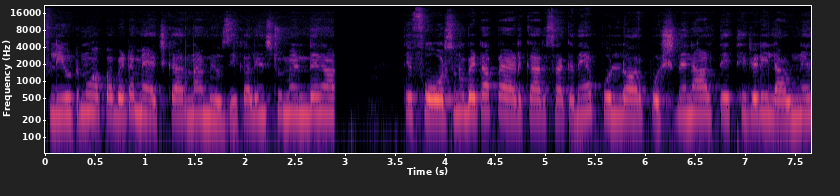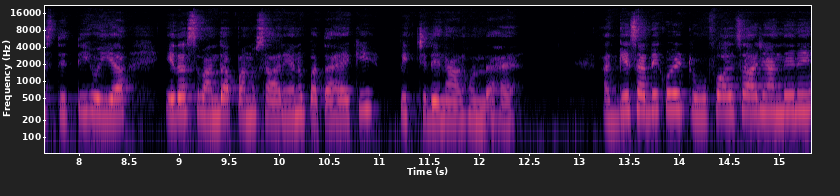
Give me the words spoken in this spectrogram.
ਫਲੂਟ ਨੂੰ ਆਪਾਂ ਬੇਟਾ ਮੈਚ ਕਰਨਾ ਮਿਊਜ਼ੀਕਲ ਇਨਸਟਰੂਮੈਂਟ ਦੇ ਨਾਲ ਤੇ ਫੋਰਸ ਨੂੰ ਬੇਟਾ ਆਪਾਂ ਐਡ ਕਰ ਸਕਦੇ ਆ ਪੁੱਲ ਔਰ ਪੁਸ਼ ਦੇ ਨਾਲ ਤੇ ਇੱਥੇ ਜਿਹੜੀ ਲਾਊਡਨੈਸ ਦਿੱਤੀ ਹੋਈ ਆ, ਇਹਦਾ ਸੰਬੰਧ ਆਪਾਂ ਨੂੰ ਸਾਰਿਆਂ ਨੂੰ ਪਤਾ ਹੈ ਕਿ ਪਿੱਚ ਦੇ ਨਾਲ ਹੁੰਦਾ ਹੈ। ਅੱਗੇ ਸਾਡੇ ਕੋਲੇ ਟਰੂ ਫਾਲਸ ਆ ਜਾਂਦੇ ਨੇ।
